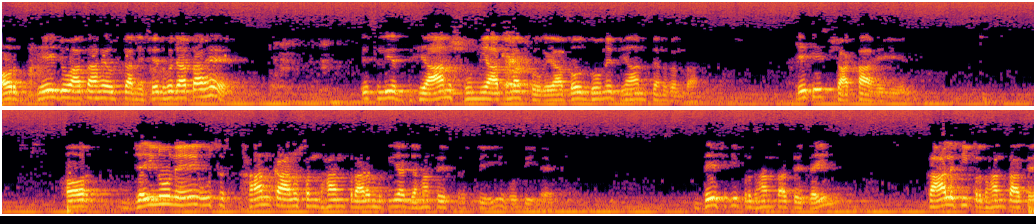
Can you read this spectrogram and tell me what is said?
और ध्येय जो आता है उसका निषेध हो जाता है। इसलिए ध्यान शून्यात्मक हो गया। बौद्धों ने ध्यान से अनुसंधान एक एक शाखा है ये। और जैनों ने उस स्थान का अनुसंधान प्रारंभ किया जहाँ से सृष्टि होती है। देश की प्रधानता से जैन काल की प्रधानता से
